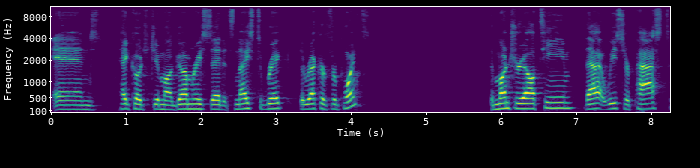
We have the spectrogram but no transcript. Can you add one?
And head coach Jim Montgomery said it's nice to break the record for points. The Montreal team that we surpassed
